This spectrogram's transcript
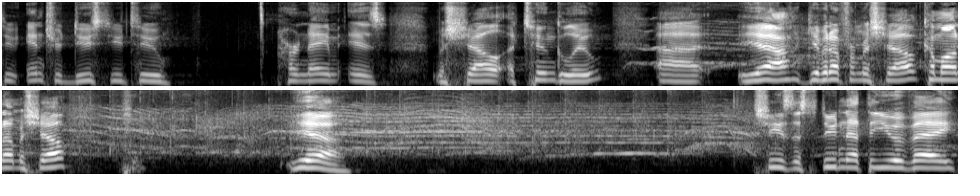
to introduce you to, her name is Mitchelle Atungulu. Uh, yeah, give it up for Mitchelle. Come on up, Mitchelle. Yeah. She's a student at the U of A.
